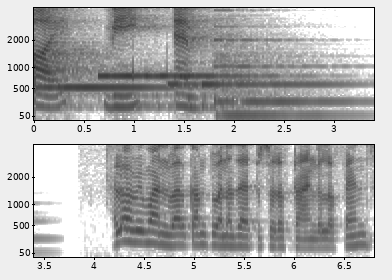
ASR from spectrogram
I V M. Hello everyone, welcome to another episode of Triangle Offense.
